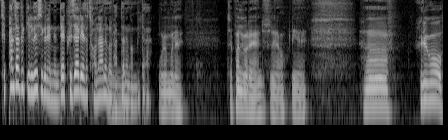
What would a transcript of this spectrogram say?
재판사들끼리 회식을 했는데 그 자리에서 전화하는 걸 봤다는 겁니다. 오랜만에 재판 거래 뉴스네요. 예. 어, 그리고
